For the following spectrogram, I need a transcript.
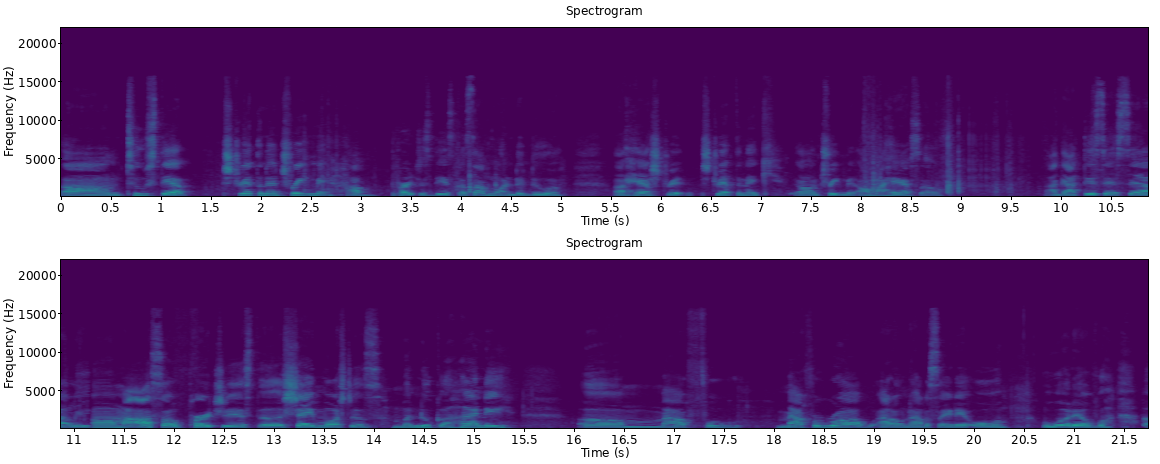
um, two-step strengthening treatment. I purchased this because I wanted to do a a hair strengthening um, treatment on my hair. So I got this at Sally. Um, I also purchased the Shea Moisture's Manuka Honey um, mouthful. I don't know how to say that or, or whatever.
